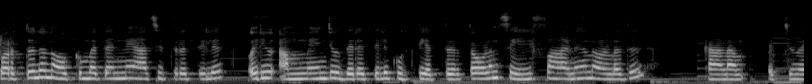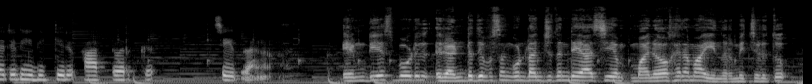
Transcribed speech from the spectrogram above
പുറത്തുനിന്ന് നോക്കുമ്പോൾ തന്നെ ആ ചിത്രത്തിൽ ഒരു അമ്മേന്റെ ഉദരത്തിൽ കുട്ടി എത്രത്തോളം സേഫാണ് എന്നുള്ളത് കാണാൻ പറ്റുന്ന ഒരു രീതിക്ക് ഒരു ആർട്ട് വർക്ക് ചെയ്തതാണ്. എം ഡി എസ് ബോർഡിൽ രണ്ട് ദിവസം കൊണ്ട് അഞ്ചുതന്റെ ആശയം മനോഹരമായി നിർമ്മിച്ചെടുത്തു.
